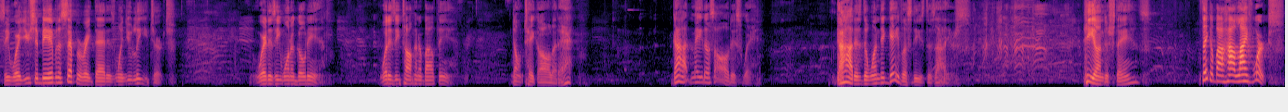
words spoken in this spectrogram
See, where you should be able to separate that is when you leave church. Where does he want to go then? What is he talking about then? Don't take all of that. God made us all this way. God is the one that gave us these desires. He understands. Think about how life works.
